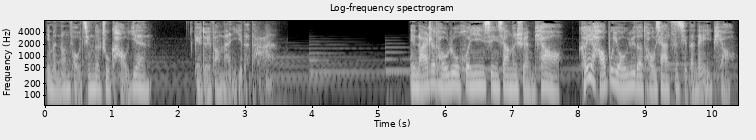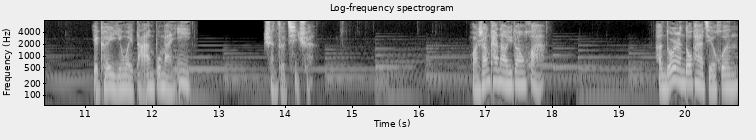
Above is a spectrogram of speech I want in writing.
你们能否经得住考验，给对方满意的答案？你拿着投入婚姻信箱的选票，可以毫不犹豫地投下自己的那一票，也可以因为答案不满意，选择弃权。网上看到一段话，很多人都怕结婚，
